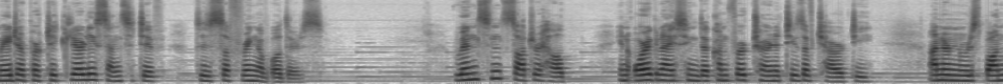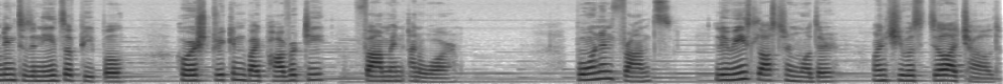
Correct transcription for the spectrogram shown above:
made her particularly sensitive to the suffering of others. Vincent sought her help in organizing the confraternities of charity and in responding to the needs of people who are stricken by poverty, famine, and war. Born in France, Louise lost her mother when she was still a child,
